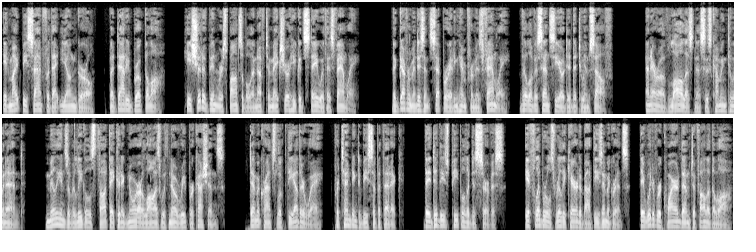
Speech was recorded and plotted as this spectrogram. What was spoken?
It might be sad for that young girl, but daddy broke the law. He should have been responsible enough to make sure he could stay with his family. The government isn't separating him from his family, Villavicencio did that to himself. An era of lawlessness is coming to an end. Millions of illegals thought they could ignore our laws with no repercussions. Democrats looked the other way, pretending to be sympathetic. They did these people a disservice. If liberals really cared about these immigrants, they would have required them to follow the law.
